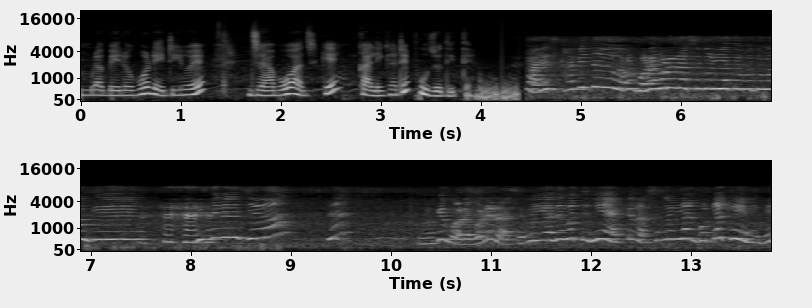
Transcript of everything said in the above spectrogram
আমরা বেরোবো রেডি হয়ে যাব আজকে কালীঘাটে পুজো দিতে তো আবার বড় বড় রসগোল্লা দেবো তোমাকে। হ্যাঁ? তোমাকে বড় বড় রসগোল্লা দেবো তুমি একটা রসগোল্লা গোটা খেয়ে নেবে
